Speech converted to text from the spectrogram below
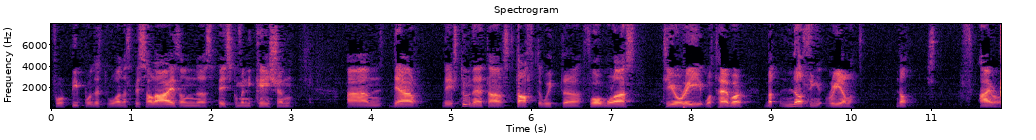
for people that want to specialize on uh, space communication. Um, are, the students are stuffed with uh, formulas, theory, whatever, but nothing real, not iron.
